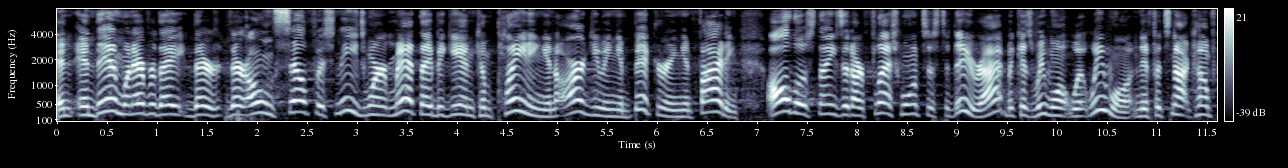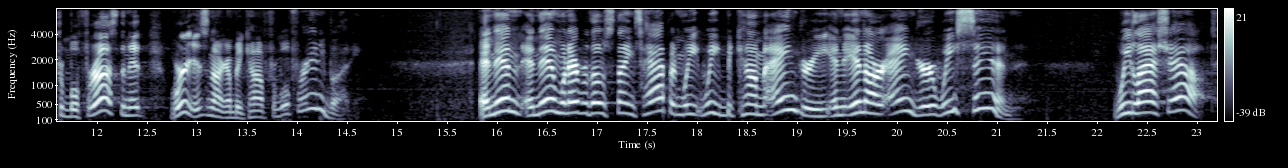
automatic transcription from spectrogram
And, and then, whenever they, their, their own selfish needs weren't met, they began complaining and arguing and bickering and fighting. All those things that our flesh wants us to do, right? Because we want what we want. And if it's not comfortable for us, then it, we're, it's not going to be comfortable for anybody. And then, and then, whenever those things happen, we, we become angry. And in our anger, we sin, we lash out.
